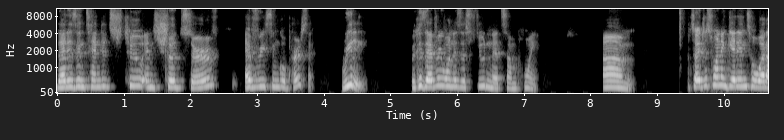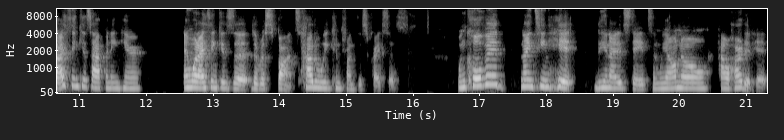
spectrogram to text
that is intended to and should serve every single person, really, because everyone is a student at some point. Um, so I just wanna get into what I think is happening here and what I think is the, the response. How do we confront this crisis? When COVID-19 hit the United States, and we all know how hard it hit,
